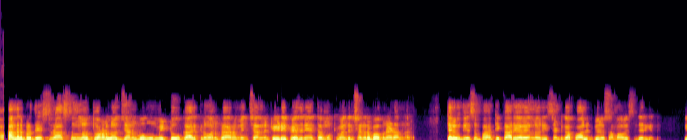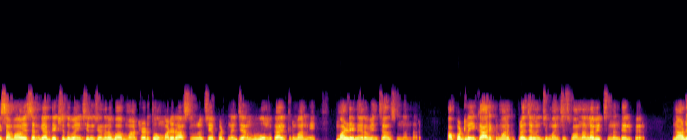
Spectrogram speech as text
ఆంధ్రప్రదేశ్ రాష్ట్రంలో త్వరలో జన్మభూమి టూ కార్యక్రమాన్ని ప్రారంభించాలని టీడీపీ అధినేత ముఖ్యమంత్రి చంద్రబాబు నాయుడు అన్నారు. తెలుగుదేశం పార్టీ కార్యాలయంలో రీసెంట్గా పాలిట్ బ్యూరో సమావేశం జరిగింది. ఈ సమావేశానికి అధ్యక్షత వహించిన చంద్రబాబు మాట్లాడుతూ ఉమ్మడి రాష్ట్రంలో చేపట్టిన జన్మభూమి కార్యక్రమాన్ని మళ్ళీ నిర్వహించాల్సిందన్నారు. అప్పట్లో ఈ కార్యక్రమానికి ప్రజల నుంచి మంచి స్పందన లభించిందని తెలిపారు. నాడు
